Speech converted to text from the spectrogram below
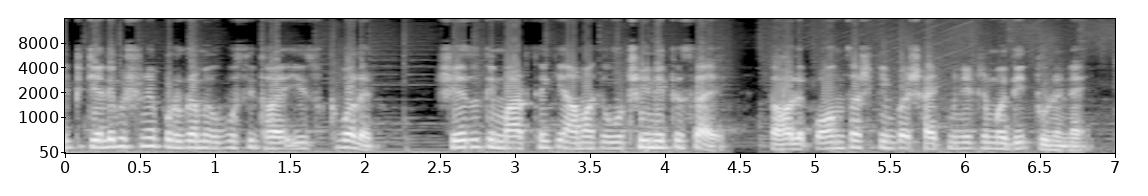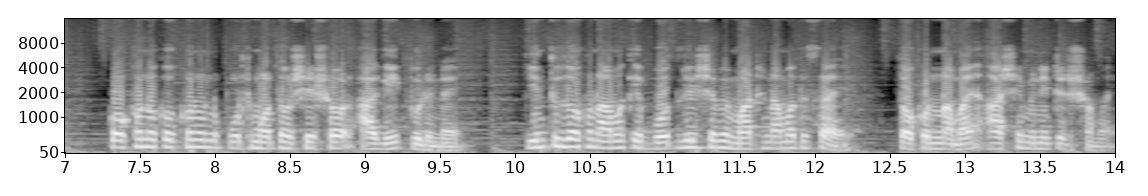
একটি টেলিভিশনের প্রোগ্রামে উপস্থিত হয় ইসকো বলেন সে যদি মাঠ থেকে আমাকে উঠিয়ে নিতে চায়, তাহলে পঞ্চাশ কিংবা ষাট মিনিটের মধ্যেই তুলে নেয়। কখনো কখনো প্রথমত শেষ হওয়ার আগেই তুলে নেয়। কিন্তু যখন আমাকে বদলি হিসেবে মাঠে নামাতে চায়, তখন নামায় আশি মিনিটের সময়।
